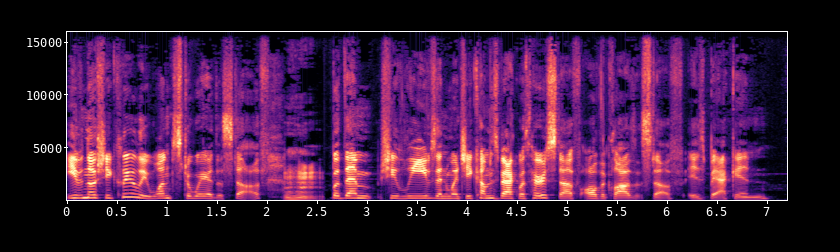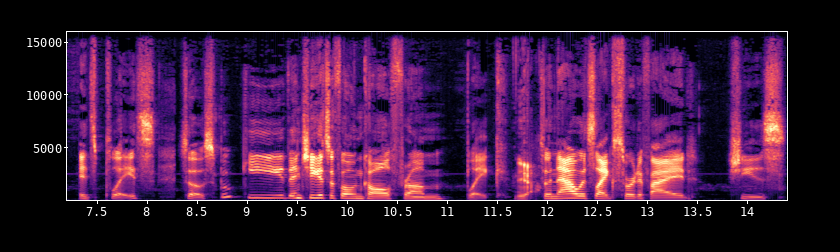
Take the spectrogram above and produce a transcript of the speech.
even though she clearly wants to wear the stuff. Mm-hmm. But then she leaves, and when she comes back with her stuff, all the closet stuff is back in its place. So spooky. Then she gets a phone call from Blake. Yeah. So now it's like certified she's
